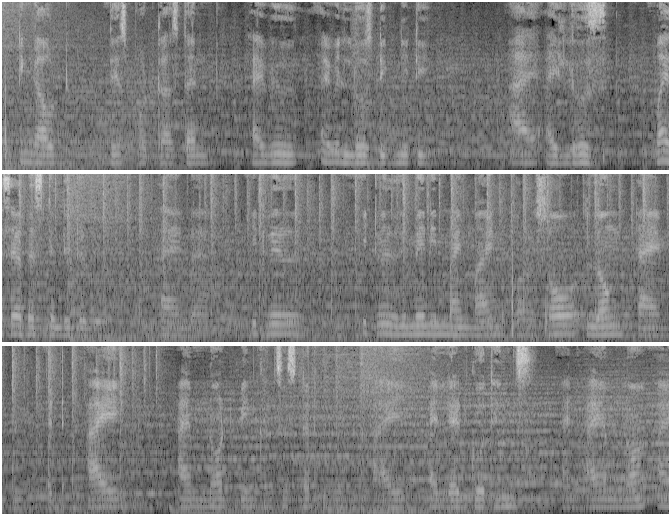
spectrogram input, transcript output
putting out this podcast then i will i will lose dignity. I i lose my self-esteem little bit. And uh, it will it will remain in my mind for so long time that i i am not being consistent. I i let go things I am not I,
